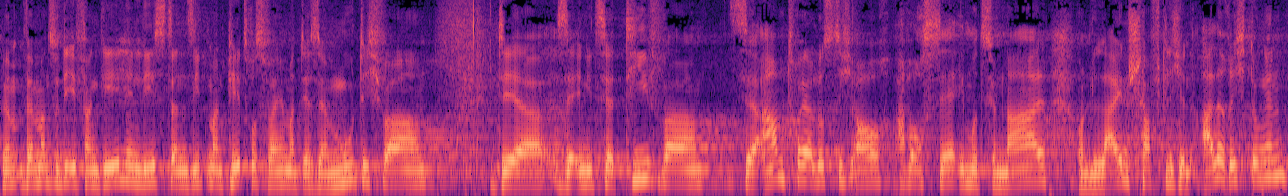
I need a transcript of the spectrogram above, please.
wenn, wenn man so die Evangelien liest, dann sieht man, Petrus war jemand, der sehr mutig war, der sehr initiativ war, sehr abenteuerlustig auch, aber auch sehr emotional und leidenschaftlich in alle Richtungen.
